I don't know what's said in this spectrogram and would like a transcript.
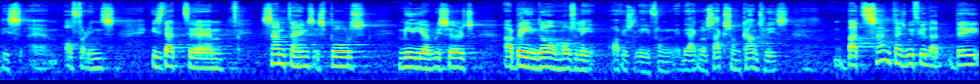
these um, offerings is that um, sometimes sports media research are being done mostly, obviously, from the Anglo-Saxon countries, but sometimes we feel that they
